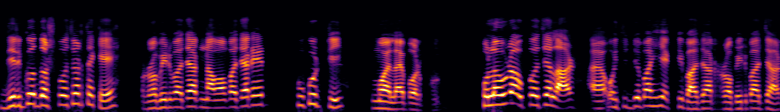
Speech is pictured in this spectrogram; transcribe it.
দীর্ঘ দশ বছর থেকে রবির বাজার নামাবাজারের পুকুরটি ময়লায় ভরপুর। কুলাউড়া উপজেলার ঐতিহ্যবাহী একটি বাজার, রবির বাজার।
